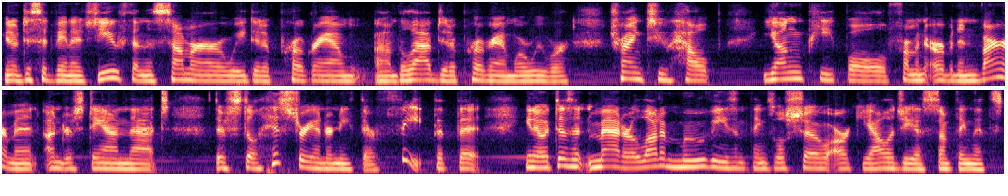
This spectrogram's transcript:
you know disadvantaged youth in the summer we did a program um, the lab did a program where we were trying to help young people from an urban environment understand that there's still history underneath their feet that that you know it doesn't matter. A lot of movies and things will show archaeology as something that's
